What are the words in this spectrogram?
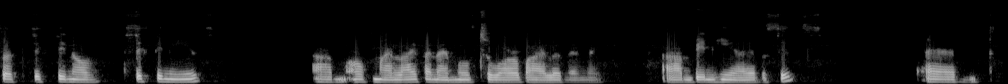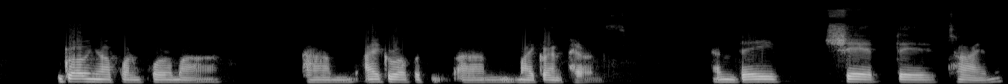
first 16 of 16 years um, of my life, and I moved to Warraber Island, and I've um, been here ever since. And growing up on Poruma, um, I grew up with um, my grandparents, and they shared their time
